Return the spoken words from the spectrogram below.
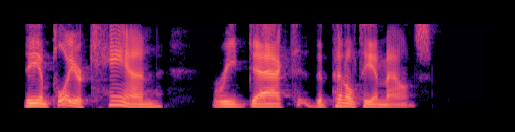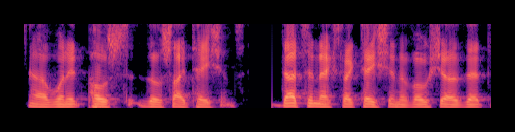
The employer can redact the penalty amounts uh, when it posts those citations. That's an expectation of OSHA that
